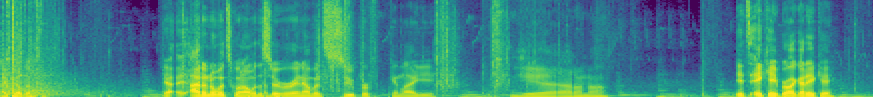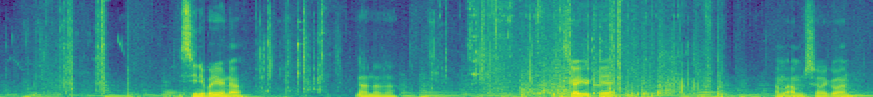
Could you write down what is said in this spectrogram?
I killed him. Yeah, I, don't know what's going on with the Um, server right now, but it's super fucking laggy. Yeah, I don't know. It's AK, bro. I got AK. You see anybody or no? No, no, no. He's got your kit. I'm, I'm just gonna go in.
